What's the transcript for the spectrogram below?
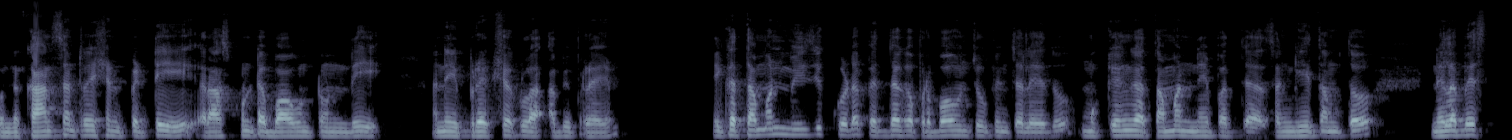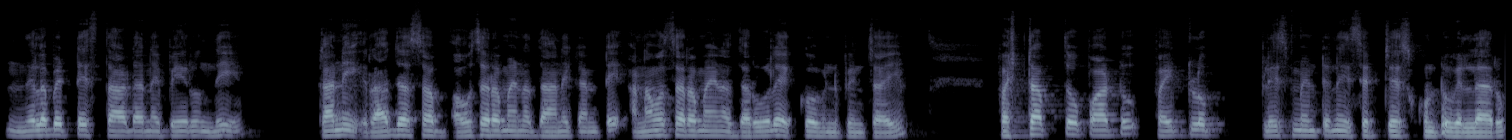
కొంచెం కాన్సన్ట్రేషన్ పెట్టి రాసుకుంటే బాగుంటుంది అని ప్రేక్షకుల అభిప్రాయం. ఇక తమన్ మ్యూజిక్ కూడా పెద్దగా ప్రభావం చూపించలేదు. ముఖ్యంగా తమన్ నేపథ్య సంగీతంతో నిలబె నిలబెట్టేస్తాడనే పేరుంది. కానీ రాజాసాబ్ అవసరమైన దానికంటే అనవసరమైన ధరువులే ఎక్కువ వినిపించాయి. ఫస్ట్ హాఫ్తో పాటు ఫైట్లో ప్లేస్మెంట్ని సెట్ చేసుకుంటూ వెళ్ళారు.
